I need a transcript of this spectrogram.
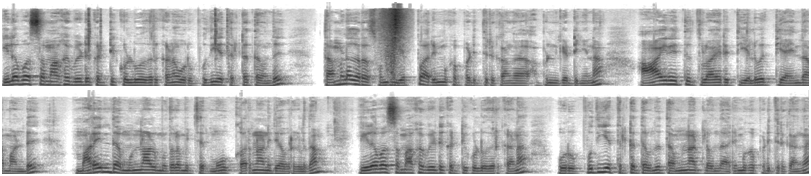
இலவசமாக வீடு கட்டி கொள்வதற்கான ஒரு புதிய திட்டத்தை வந்து தமிழக அரசு வந்து எப்போ அறிமுகப்படுத்தியிருக்காங்க அப்படின்னு கேட்டிங்கன்னா ஆயிரத்தி தொள்ளாயிரத்தி எழுவத்தி ஐந்தாம் ஆண்டு மறைந்த முன்னாள் முதலமைச்சர் மு. கருணாநிதி அவர்கள் தான் இலவசமாக வீடு கட்டி கொள்வதற்கான ஒரு புதிய திட்டத்தை வந்து தமிழ்நாட்டில் வந்து அறிமுகப்படுத்தியிருக்காங்க.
